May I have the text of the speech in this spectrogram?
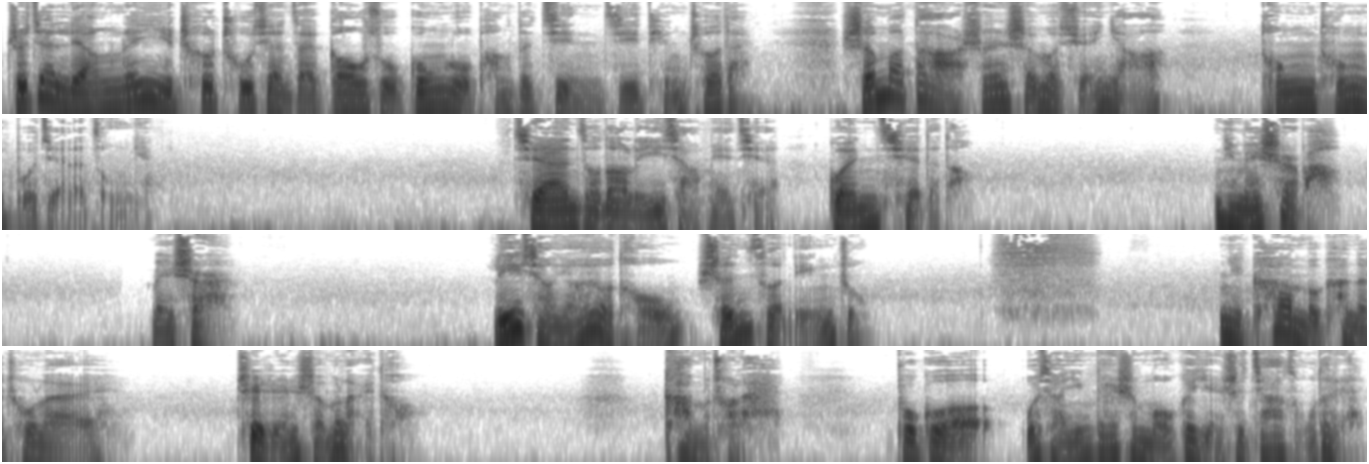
只见两人一车出现在高速公路旁的紧急停车带，什么大山，什么悬崖，通通不见了踪影。钱安走到李想面前，关切的道：“你没事吧？”“没事。”李想摇摇头，神色凝重。“你看不看得出来，这人什么来头？”“看不出来，不过我想应该是某个隐士家族的人。”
